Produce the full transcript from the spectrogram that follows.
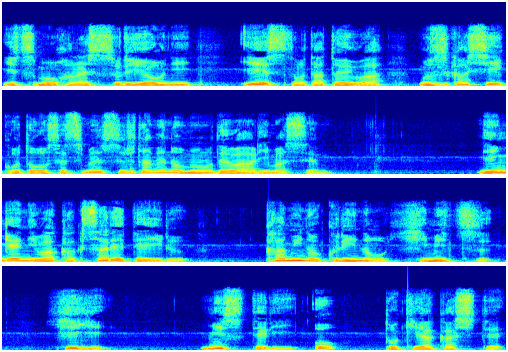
いつもお話しするようにイエスの例えは難しいことを説明するためのものではありません。人間には隠されている神の国の秘密、秘儀、ミステリーを解き明かして、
